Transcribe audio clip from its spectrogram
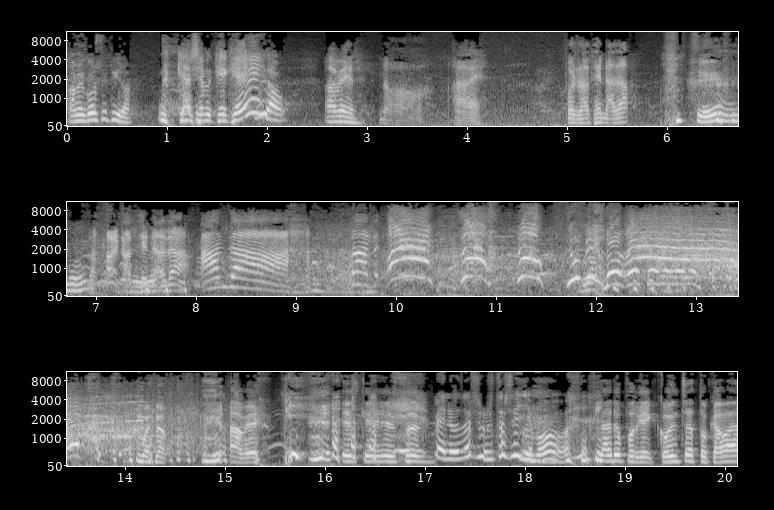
A mejor se tira. ¿Qué hace? ¿Qué? qué? Cuidado. A ver. No, a ver. Pues no hace nada. Sí. No, no hace nada. ¡Anda! No hace- Bueno, a ver, es que esto es... Menudo susto se llevó. Claro, porque Concha tocaba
